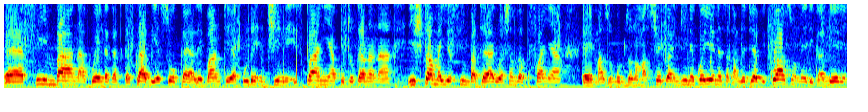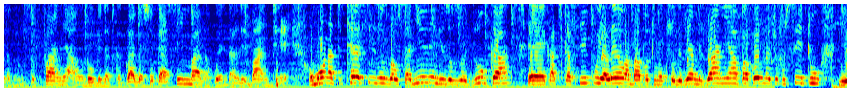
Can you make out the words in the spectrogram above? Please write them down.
e, Simba na kwenda katika klabu ya soka ya Levante ya kule nchini Hispania, kutokana na ishu kama hiyo. Simba tayari washaanza kufanya e, mazungumzo na mastreka wengine, kwa hiyo inaweza kumletea vikwazo Medi Kagere na kumfanya aondoke katika klabu ya soka ya Simba na kwenda Levante. Umeona, tetesi hizo za usajili ndizo zilizozuka e, katika siku ya leo ambapo tumekusogezea mezani hapa. Kwa hiyo tunachokusitu ni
